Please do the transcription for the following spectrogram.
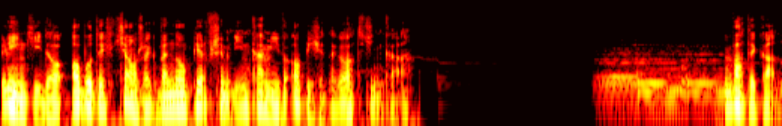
Linki do obu tych książek będą pierwszymi linkami w opisie tego odcinka. Watykan.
